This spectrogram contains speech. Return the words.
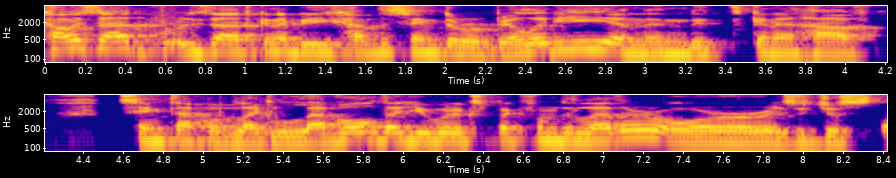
how is that is that going to be have the same durability and then it's going to have same type of like level that you would expect from the leather or is it just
